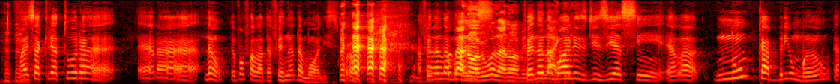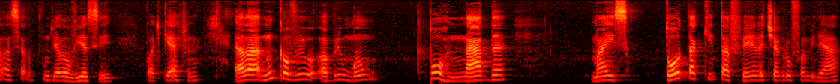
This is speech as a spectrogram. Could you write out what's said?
Mas a criatura era. Não, eu vou falar da Fernanda Molles. Pronto. A Fernanda vou dar Molles. nome, vou dar nome. Fernanda. Molles dizia assim, ela nunca abriu mão, ela, se ela, um dia ela ouvia esse podcast, né? Ela nunca ouviu, abriu mão por nada, mas toda quinta-feira tinha grupo familiar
